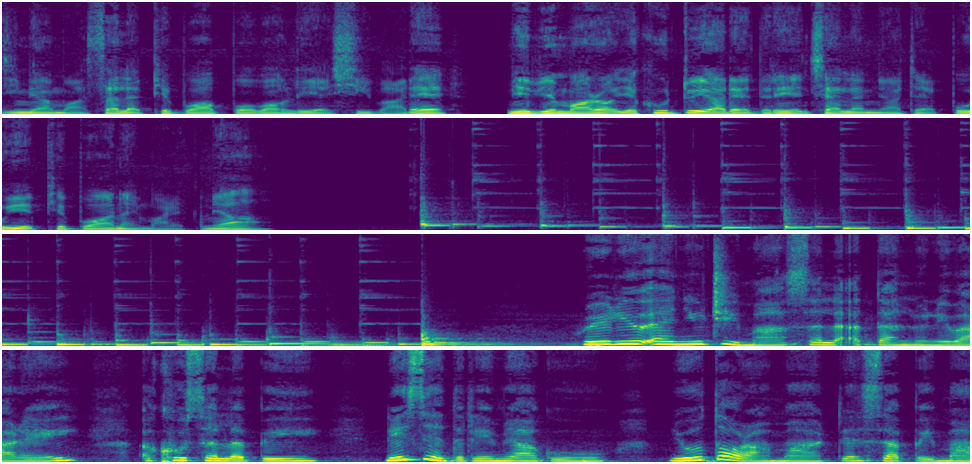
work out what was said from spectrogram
ကြီးများမှာဆက်လက်ဖြစ်ပွားပေါ်ပေါက်လျက်ရှိပါတယ်။မြေပြင်မှာတော့ယခုတွေ့ရတဲ့သတင်းအချက်အလက်များထက်ပို၍ဖြစ်ပွားနိုင်ပါတယ်ခင်ဗျာ။ရေဒီယိုအန်ယူတီမှာဆက်လက်အသံလွှင့်နေပါတယ်။အခုဆက်လက်ပြီးနေ့စဉ်သတင်းများကိုမျိုးတော်တာမှတင်ဆက်ပေးမှာ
